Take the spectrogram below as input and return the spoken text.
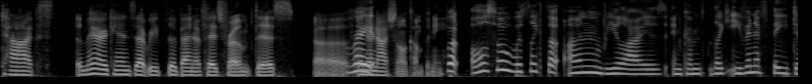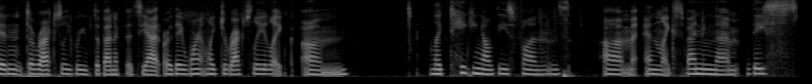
tax americans that reap the benefits from this uh, Right. international company But also with like the unrealized income, like even if they didn't directly reap the benefits yet, or they weren't like directly like um like taking out these funds um and like spending them, they s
